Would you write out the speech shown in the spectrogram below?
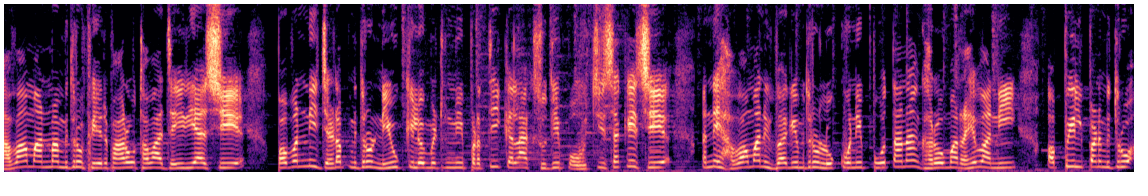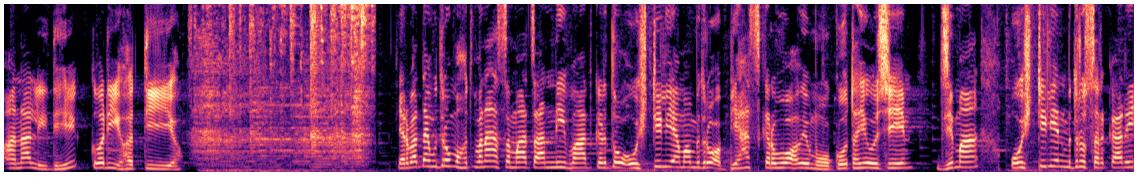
હવામાનમાં મિત્રો ફેરફારો થવા જઈ રહ્યા છે. પવનની ઝડપ મિત્રો નેવું કિલોમીટરની પ્રતિ કલાક સુધી પહોંચી શકે છે અને હવામાન વિભાગે મિત્રો લોકોને પોતાના ઘરોમાં રહેવાની અપીલ પણ મિત્રો આના લીધે કરી હતી. ત્યારબાદના મિત્રો મહત્વના સમાચારની વાત કરીએ તો ઓસ્ટ્રેલિયામાં મિત્રો અભ્યાસ કરવો હવે મોકો થયો છે, જેમાં ઓસ્ટ્રેલિયન મિત્રો સરકારે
